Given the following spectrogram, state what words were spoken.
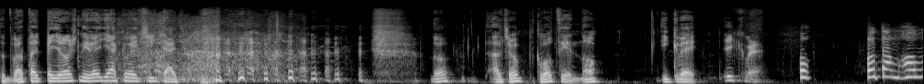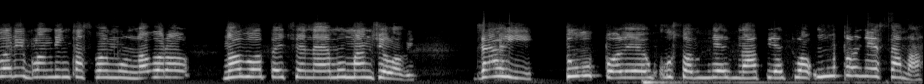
To 25-ročný vedia, ako je čítať. no, a čo? Kvocient, no. IQ. Ikve. Potom hovorí blondinka svojmu novoro, novopečenému manželovi. Drahý, tú polievku som dnes napiesla úplne sama.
